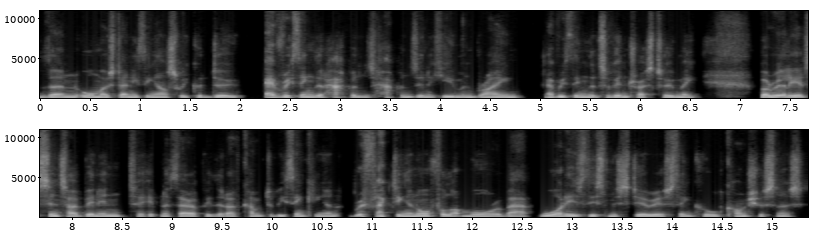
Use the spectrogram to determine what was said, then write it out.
than almost anything else we could do everything that happens happens in a human brain everything that's of interest to me. But really it's since i've been into hypnotherapy that i've come to be thinking and reflecting an awful lot more about what is this mysterious thing called consciousness.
